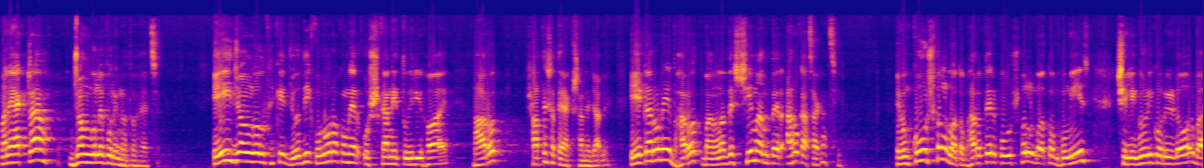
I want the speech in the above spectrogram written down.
মানে একটা জঙ্গলে পরিণত হয়েছে। এই জঙ্গল থেকে যদি কোনো রকমের উস্কানি তৈরি হয়, ভারত সাথে সাথে অ্যাকশনে যাবে। এ কারণেই ভারত বাংলাদেশ সীমান্তের আরও কাছাকাছি। এবং কৌশলগত, ভারতের কৌশলগত ভূমি, শিলিগুড়ি করিডোর বা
